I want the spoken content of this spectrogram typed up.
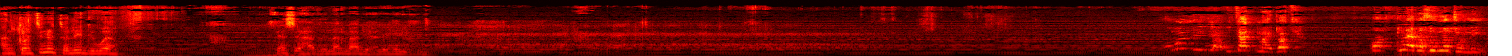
and continue to lead the way since you have remembered you are leading the here without my daughter. But Claire doesn't want to leave.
